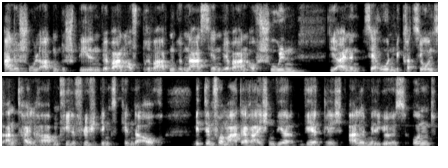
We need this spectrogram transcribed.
alle Schularten bespielen. Wir waren auf privaten Gymnasien, wir waren auf Schulen, die einen sehr hohen Migrationsanteil haben, viele Flüchtlingskinder auch. Mit dem Format erreichen wir wirklich alle Milieus und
